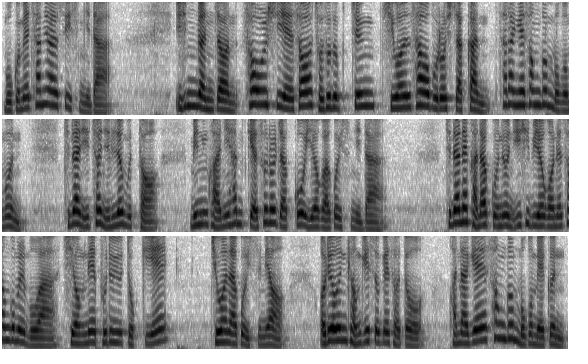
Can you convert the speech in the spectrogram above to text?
모금에 참여할 수 있습니다. 20년 전 서울시에서 저소득층 지원 사업으로 시작한 사랑의 성금 모금은 지난 2001년부터 민관이 함께 손을 잡고 이어가고 있습니다. 지난해 관악구는 22억 원의 성금을 모아 지역 내 불우유 돕기에 지원하고 있으며 어려운 경기 속에서도 관악의 성금 모금액은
